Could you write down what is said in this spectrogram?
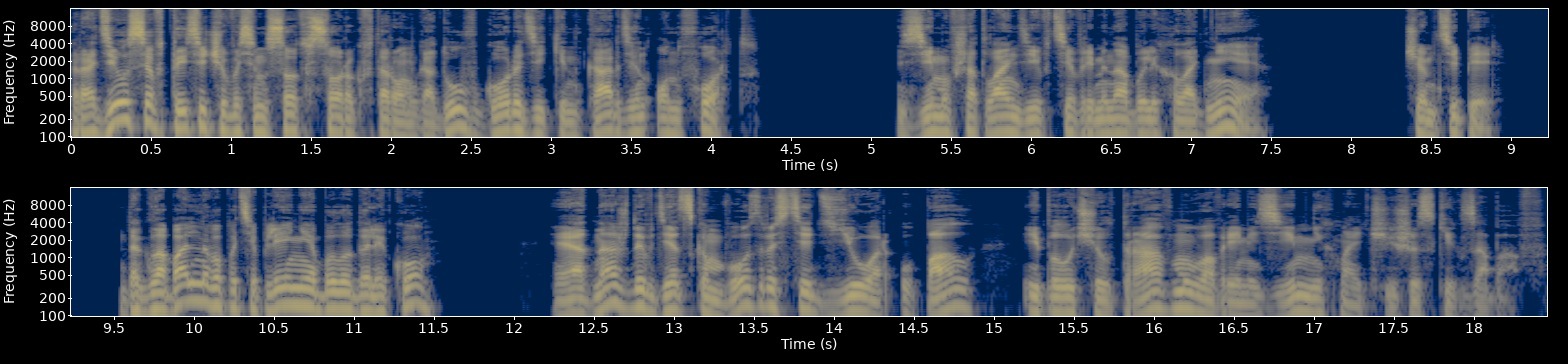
родился в 1842 году в городе Кинкардин-он-Форд. Зимы в Шотландии в те времена были холоднее, чем теперь. До глобального потепления было далеко, и однажды в детском возрасте Дьюар упал и получил травму во время зимних мальчишеских забав.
